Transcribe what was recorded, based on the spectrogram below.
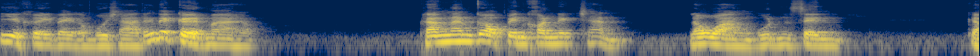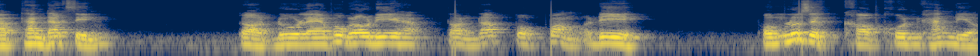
ที่เคยไปกัมพูชาตั้งแต่เกิดมาครับ ครั้งนั้นก็เป็นคอนเน็ชันระหว่างฮุนเซนกับท่านทักษิณก็ดูแลพวกเราดีครับต้อนรับปกป้องดี ผมรู้สึกขอบคุณครั้งเดียว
